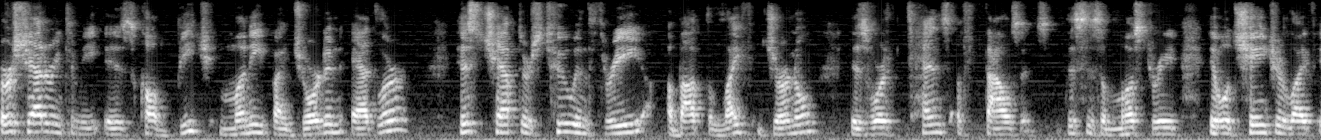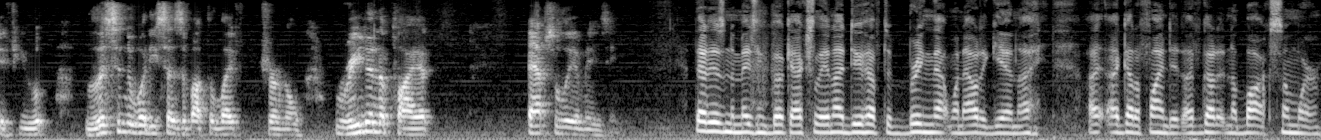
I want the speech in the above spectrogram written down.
earth shattering to me, is called Beach Money by Jordan Adler. His chapters two and three about the life journal is worth tens of thousands. This is a must read. It will change your life if you listen to what he says about the life journal, read and apply it. Absolutely amazing. That is an amazing book, actually, and I do have to bring that one out again. I, I, I got to find it. I've got it in a box somewhere.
